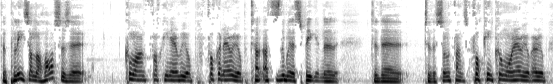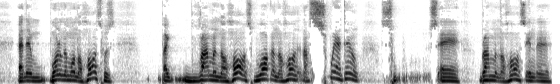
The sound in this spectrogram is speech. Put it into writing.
the police on the horses are, come on, fucking hurry up, fucking hurry up. That's the way they're speaking to to the to the Sun fans, fucking come on, hurry up, hurry up. And then one of them on the horse was like ramming the horse, walking the horse, and I swear down, sw- uh, ramming the horse into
